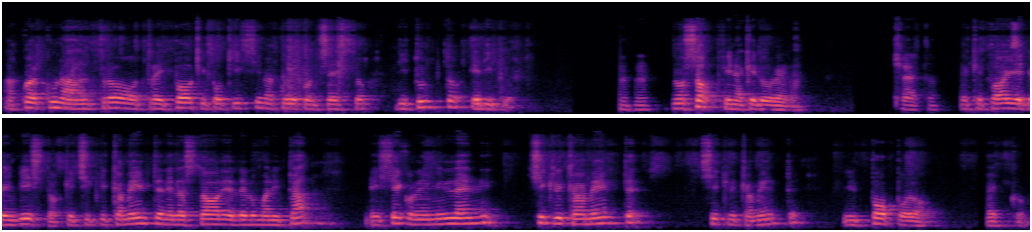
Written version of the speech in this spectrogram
a qualcun altro tra i pochi, pochissimi a cui è concesso di tutto e di più. Uh-huh. Non so fino a che durerà. Certo. Perché poi sì. è ben visto che ciclicamente nella storia dell'umanità, nei secoli e nei millenni, ciclicamente, ciclicamente il popolo, ecco,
